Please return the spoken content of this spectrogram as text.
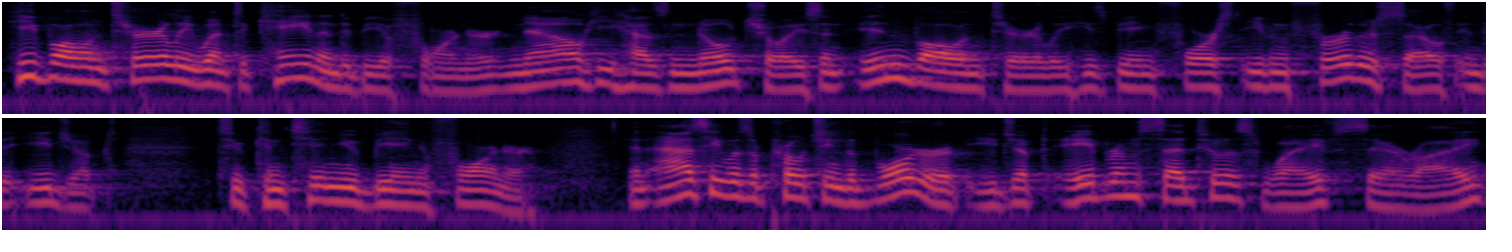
He voluntarily went to Canaan to be a foreigner. Now he has no choice, and involuntarily he's being forced even further south into Egypt to continue being a foreigner. And as he was approaching the border of Egypt, Abram said to his wife, Sarai,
